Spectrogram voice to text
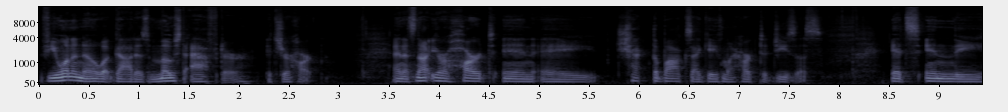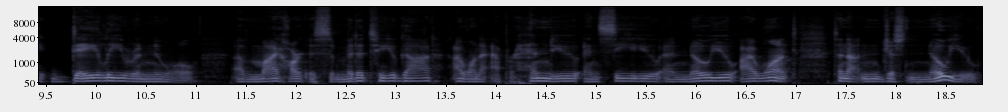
if you want to know what God is most after, it's your heart. And it's not your heart in a check the box, I gave my heart to Jesus. It's in the daily renewal of my heart is submitted to you, God. I want to apprehend you and see you and know you. I want to not just know you,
